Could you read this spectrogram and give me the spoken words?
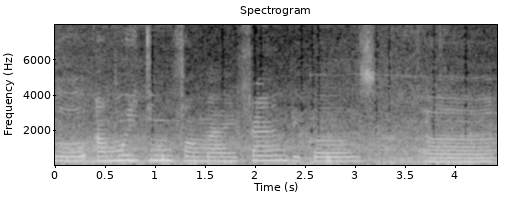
So I'm waiting for my friend because uh,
